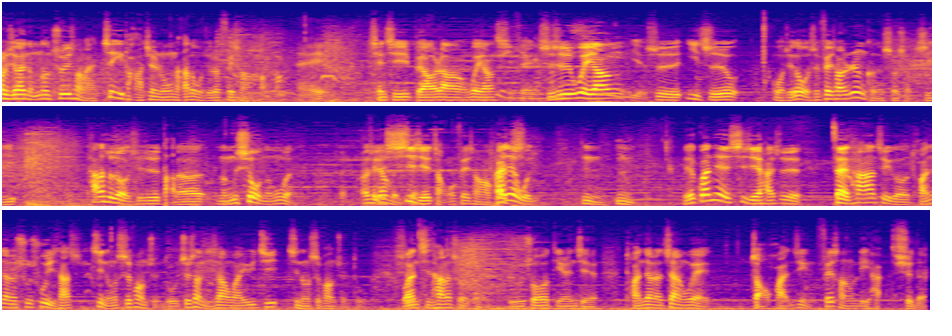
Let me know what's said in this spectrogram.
，WGI 能不能追上来？这一把阵容拿的我觉得非常好。哎，前期不要让未央起飞。其实未央也是一直，我觉得我是非常认可的射手之一。他的射手其实打的能秀能稳，对，而且细节掌握非常好。关键我，嗯嗯，我觉得关键细节还是。在他这个团战的输出以及他技能释放准度，就像你像玩虞姬，技能释放准度，玩其他的射手，比如说狄仁杰，团战的站位、找环境非常厉害。是的，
